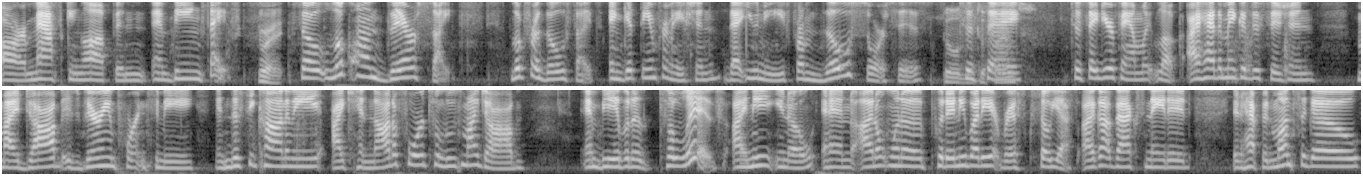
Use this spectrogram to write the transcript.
are masking up and, and being safe. right So look on their sites. Look for those sites and get the information that you need from those sources Build to say to say to your family, look, I had to make a decision. My job is very important to me. In this economy, I cannot afford to lose my job and be able to, to live. I need, you know, and I don't want to put anybody at risk. So, yes, I got vaccinated. It happened months ago.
